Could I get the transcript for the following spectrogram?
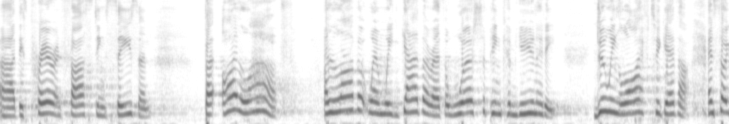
uh, this prayer and fasting season. But I love, I love it when we gather as a worshipping community doing life together. And so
